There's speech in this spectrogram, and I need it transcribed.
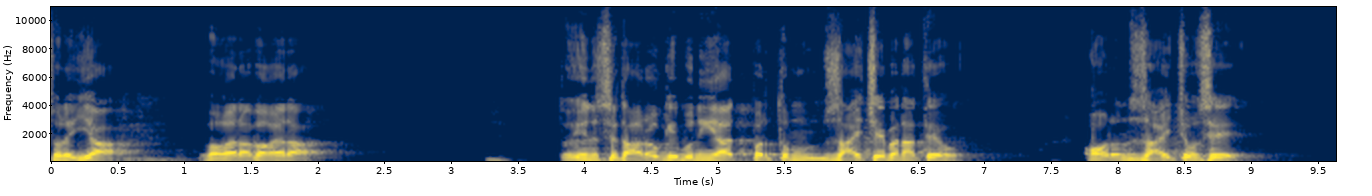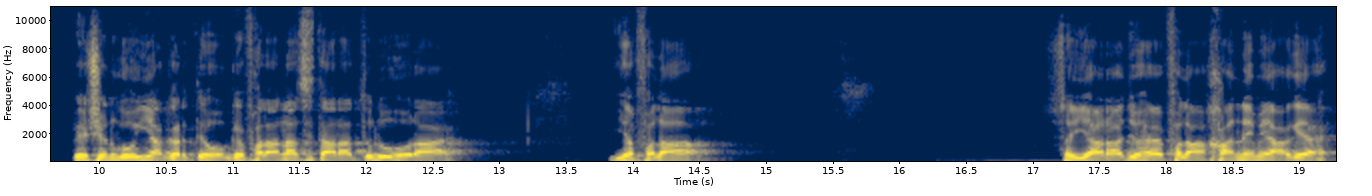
سریا وغیرہ وغیرہ۔ تو ان ستاروں کی بنیاد پر تم ذائچے بناتے ہو۔ اور ان ذائچوں سے پیشن گوئیاں کرتے ہو کہ فلانا ستارہ طلوع ہو رہا ہے یا فلاں سیارہ جو ہے فلاں خانے میں آ گیا ہے،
